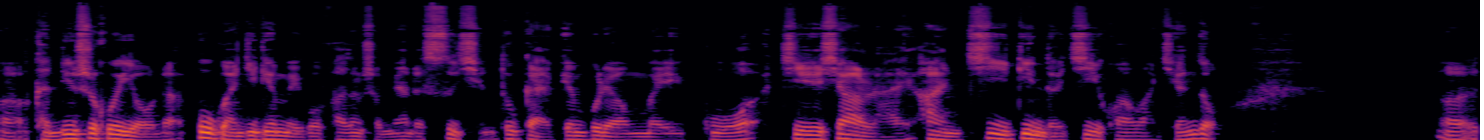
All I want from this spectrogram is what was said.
呃，肯定是会有的。不管今天美国发生什么样的事情，都改变不了美国接下来按既定的计划往前走。呃，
